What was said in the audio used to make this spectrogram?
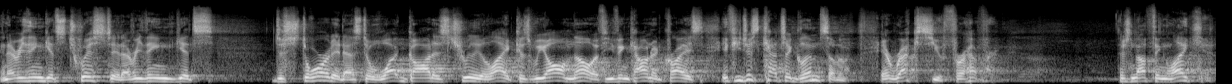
And everything gets twisted, everything gets distorted as to what God is truly like. Because we all know if you've encountered Christ, if you just catch a glimpse of Him, it wrecks you forever. There's nothing like it.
